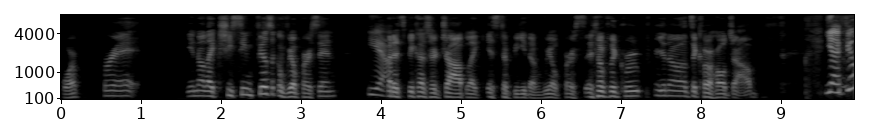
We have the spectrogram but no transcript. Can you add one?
corporate. You know, like she seems feels like a real person, Yeah. but it's because her job like is to be the real person of the group. You know, it's like her whole job. yeah, I feel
